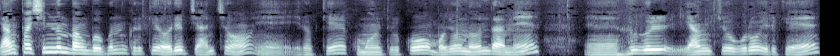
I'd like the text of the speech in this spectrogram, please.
양파 심는 방법은 그렇게 어렵지 않죠. 예, 이렇게 구멍을 뚫고 모종 넣은 다음에 에, 흙을 양쪽으로 이렇게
